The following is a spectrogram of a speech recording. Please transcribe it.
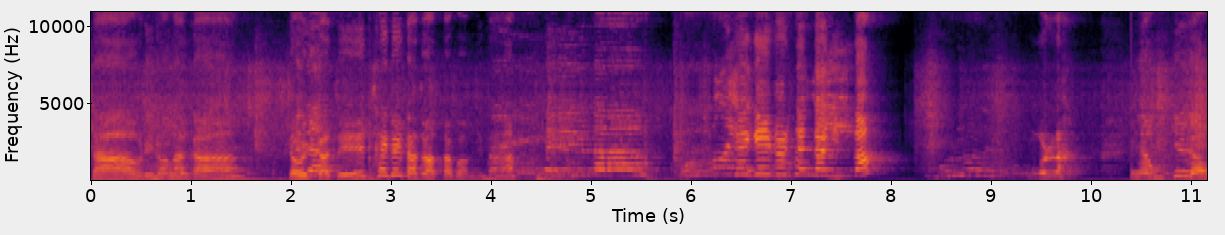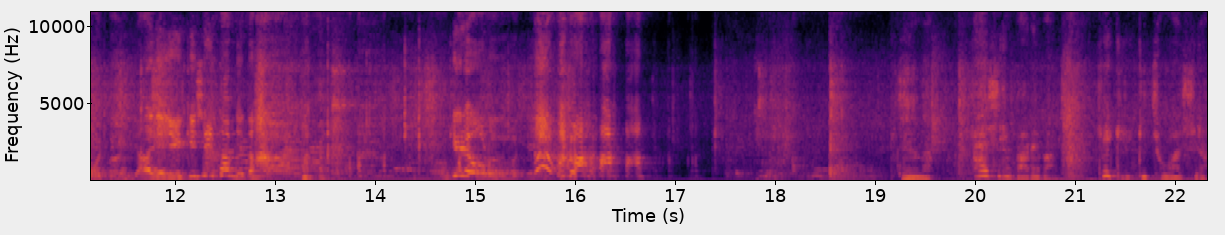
자, 우리 현아가 여기까지 책을 가져왔다고 합니다. 책 읽을 사람? 책 읽을 생각 있어? 몰라. 그냥 웃기려고 지금. 아니 읽기 싫답니다. 웃기려고 그러는 거지. 재현아, 사실을 말해봐. 책 읽기 좋아하시라.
